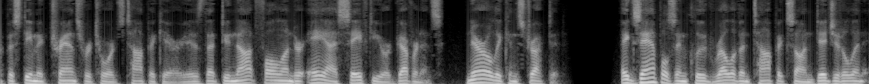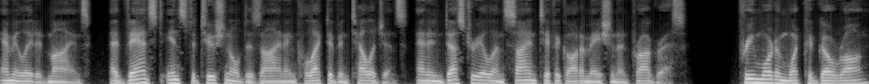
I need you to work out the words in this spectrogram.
epistemic transfer towards topic areas that do not fall under AI safety or governance, narrowly constructed. Examples include relevant topics on digital and emulated minds, advanced institutional design and collective intelligence, and industrial and scientific automation and progress. Premortem What could go wrong?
